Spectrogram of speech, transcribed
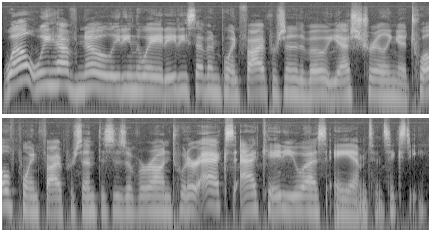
Well, we have no leading the way at 87.5% of the vote, yes, trailing at 12.5%. This is over on Twitter X at KDUS AM 1060.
